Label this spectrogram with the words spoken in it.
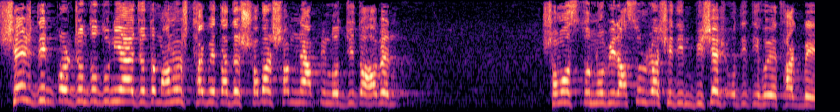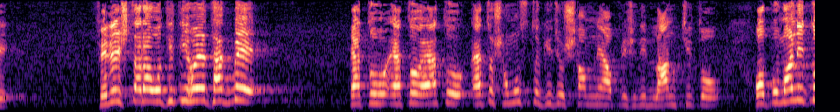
শেষ দিন পর্যন্ত দুনিয়ায় যত মানুষ থাকবে, তাদের সবার সামনে আপনি লজ্জিত হবেন। সমস্ত নবী রাসুলরা সেদিন বিশেষ অতিথি হয়ে থাকবে। ফেরেশ তারা অতিথি হয়ে থাকবে। এত এত এত এত সমস্ত কিছুর সামনে আপনি সেদিন লাঞ্ছিত, অপমানিত,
